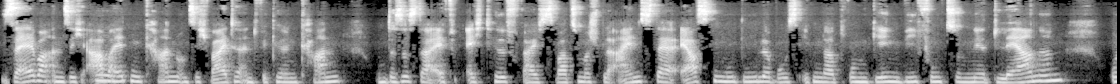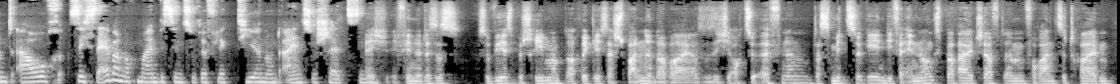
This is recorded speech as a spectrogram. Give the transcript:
selber an sich mhm. arbeiten kann und sich weiterentwickeln kann. Und das ist da echt hilfreich. Es war zum Beispiel eins der ersten Module, wo es eben darum ging, wie funktioniert Lernen und auch sich selber noch mal ein bisschen zu reflektieren und einzuschätzen. Ich, ich finde, das ist, so wie ihr es beschrieben habt, auch wirklich das Spannende dabei. Also sich auch zu öffnen, das mitzugehen, die Veränderungsbereitschaft ähm, voranzutreiben.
